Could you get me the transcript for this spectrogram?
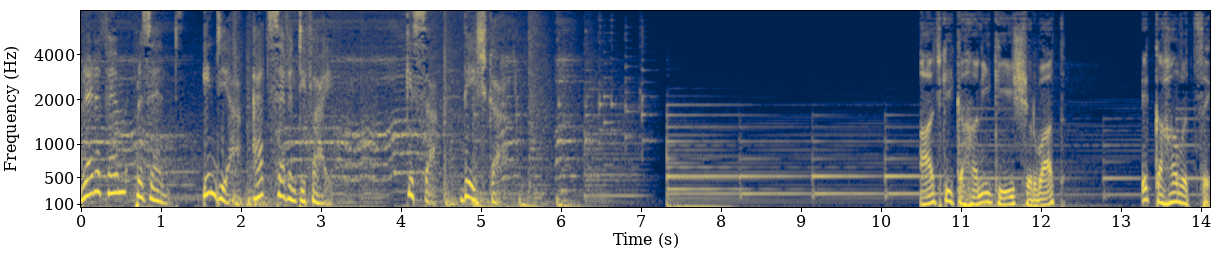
Red F M present India at 75 किस्सा देश का आज की कहानी की शुरुआत एक कहावत से।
